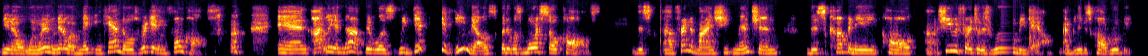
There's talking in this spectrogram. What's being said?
You know, when we're in the middle of making candles, we're getting phone calls. and oddly enough, it was, we did get emails, but it was more so calls. This uh, friend of mine, she mentioned this company called, uh, she referred to it as Ruby Mail. I believe it's called Ruby.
